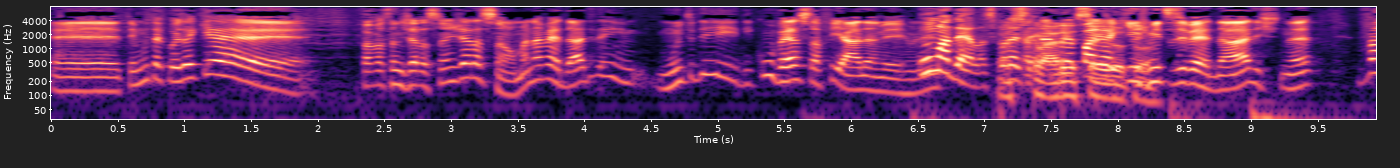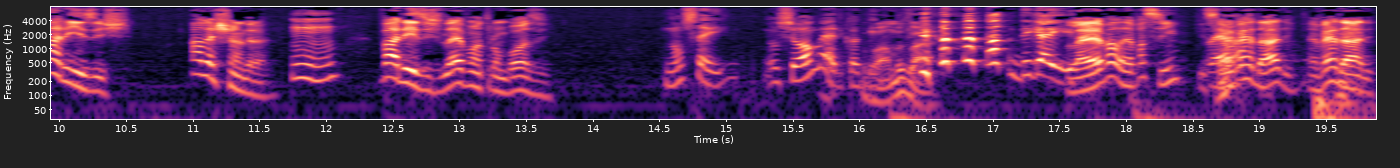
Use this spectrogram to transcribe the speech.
É, tem muita coisa que é vai passando de geração em geração, mas na verdade tem muito de, de conversa afiada mesmo. Né? Uma delas, por exemplo. Eu preparei aqui os mitos e verdades, né? Varizes. Alexandra, uhum. varizes levam a trombose? Não sei. O senhor é o médico aqui. Vamos lá. Diga aí. Leva, leva sim. Isso é leva? é verdade. É verdade.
